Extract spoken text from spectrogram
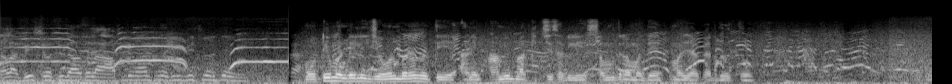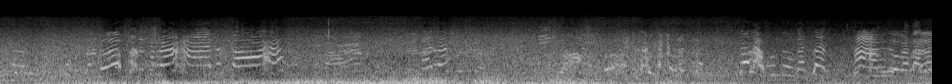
चला बीच वरती जाऊ चला. आपली माणसं सगळी बीच वरती आहे. मोठी मंडळी जेवण बनवत होती आणि आम्ही बाकीची सगळी समुद्रामध्ये मजा करत होतो चल आपण दोघं चल हा आम्ही दोघं चाललो.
